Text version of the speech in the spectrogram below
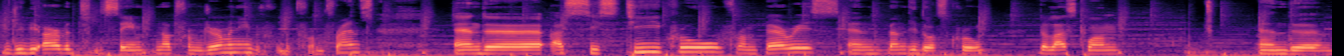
GBR, but the same, not from Germany, but, but from France and uh, Assist crew from Paris and Bandidos crew, the last one. And uh,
